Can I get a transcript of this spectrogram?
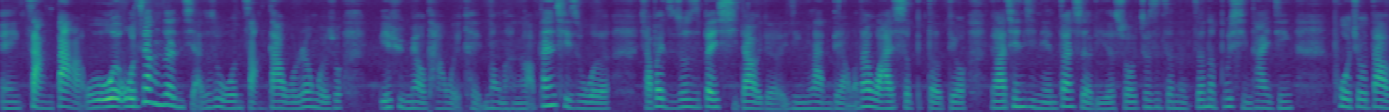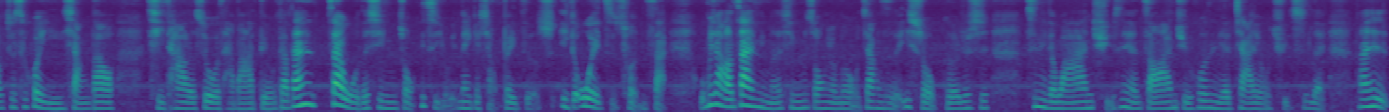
诶长大，我我我这样认起来，就是我长大，我认为说。也许没有它，我也可以弄得很好。但是其实我的小被子就是被洗到一个已经烂掉嘛，但我还舍不得丢。然后前几年断舍离的时候，就是真的真的不行，它已经破旧到就是会影响到其他的，所以我才把它丢掉。但是在我的心中，一直有那个小被子是一个位置存在。我不晓得在你们心目中有没有这样子的一首歌，就是是你的晚安曲，是你的早安曲，或者你的加油曲之类。但是。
